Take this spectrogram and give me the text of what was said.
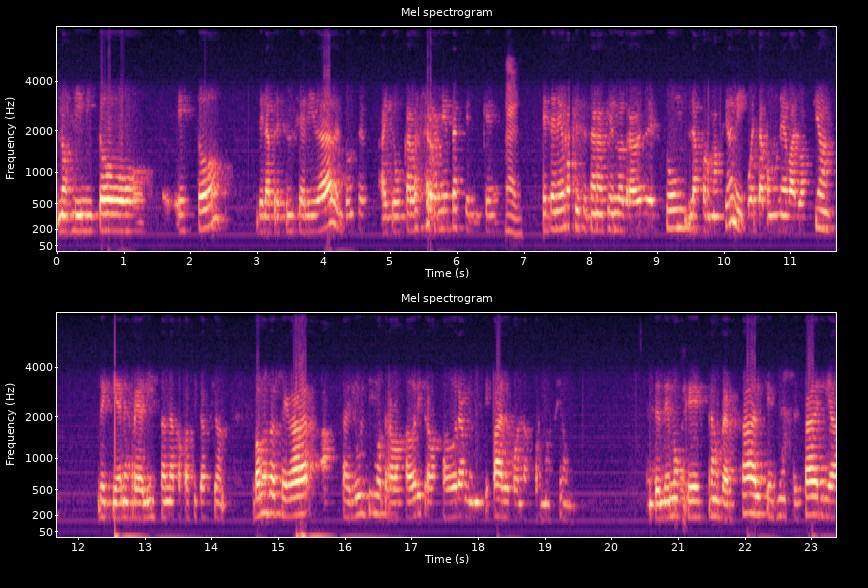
nos limitó esto de la presencialidad, entonces hay que buscar las herramientas que, que, que tenemos y se están haciendo a través del Zoom la formación y cuenta con una evaluación de quienes realizan la capacitación vamos a llegar hasta el último trabajador y trabajadora municipal con la formación. Entendemos que es transversal, que es necesaria,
